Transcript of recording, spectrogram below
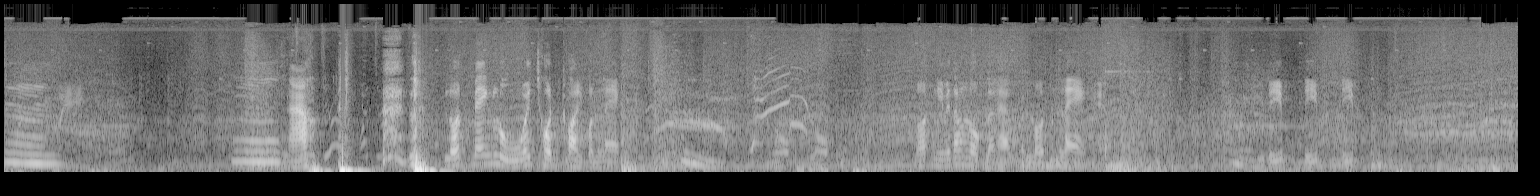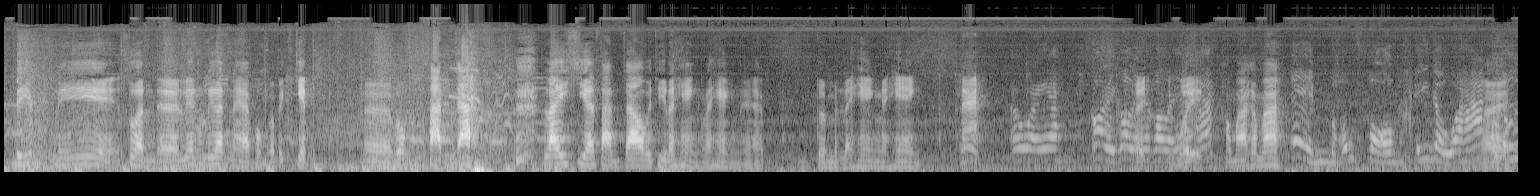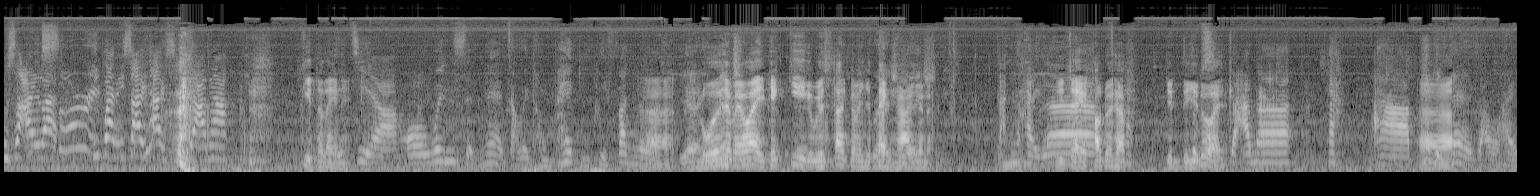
อืมอืมเอา รถแม่งหรูไว้ชนก่อนคนแรกอืมหลบหลบรถนี้ไม่ต้องหลบเหรอครับมันรถมันแรงครับดิฟดิฟดิฟดิฟนี่ ส่วนเออเรื่องเลือดนะครับผมก็ไปเก็บ เออพวกสันเจ้า ไล่เคลียร์สันเจ้าไปทีละแห่งละแห่งนะครับจนมันละแห้งนะแห้งนะ 阿伟啊，过嚟过 เฮ้ย 嚟过 เฮ้ย 嚟吓！ เข้ามาเข้ามา 诶唔好放喺度啊吓，系冻晒啦！点解你嘥太时间啊？ ผิดอะไรเนี่ยรู้ใช่ไหมว่าไอ้เพ็กกี้กับวินสตันกำลังจะแต่งงานกันอะดีใจเขาด้วยครับ ยินดีด้วย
